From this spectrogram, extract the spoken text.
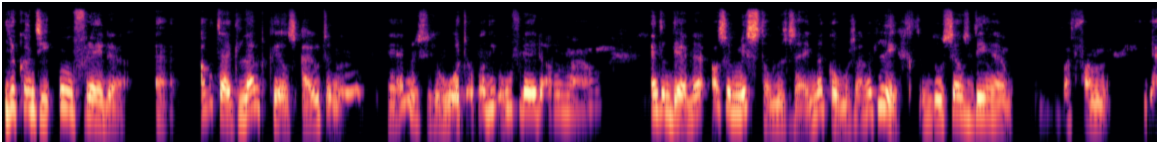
Je kunt die onvrede uh, altijd luidkeels uiten dus je hoort ook wel die onvrede allemaal. En ten derde, als er misstanden zijn, dan komen ze aan het licht. Ik bedoel, zelfs dingen waarvan, ja,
